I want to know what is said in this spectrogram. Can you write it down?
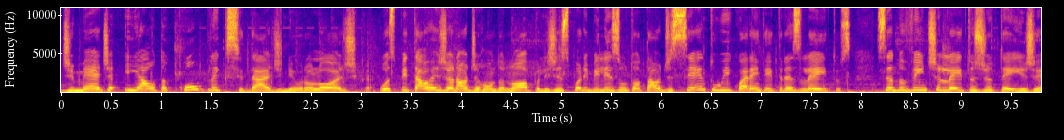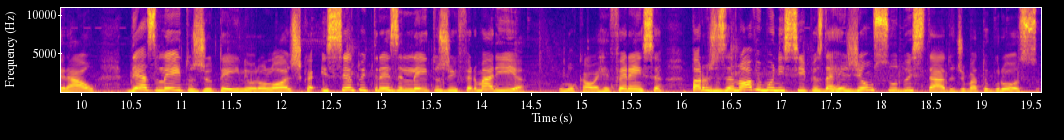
de média e alta complexidade neurológica. O Hospital Regional de Rondonópolis disponibiliza um total de 143 leitos, sendo 20 leitos de UTI geral, 10 leitos de UTI neurológica e 113 leitos de enfermaria o local é referência para os 19 municípios da região sul do estado de Mato Grosso.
